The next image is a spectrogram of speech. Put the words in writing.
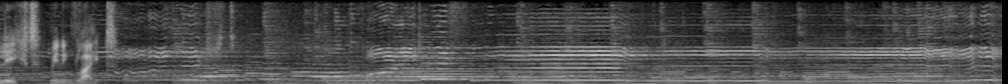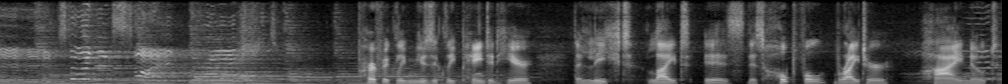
Licht meaning light. Perfectly musically painted here the Licht, light, is this hopeful, brighter, high note.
